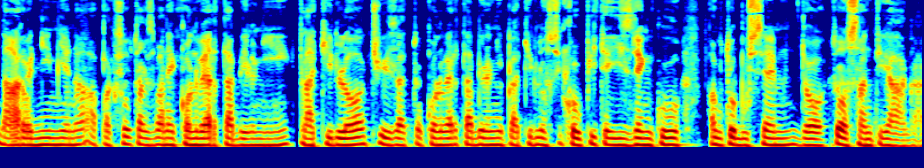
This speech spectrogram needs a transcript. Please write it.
národní měna a pak jsou takzvané konvertabilní platidlo, či za to konvertabilní platidlo si koupíte jízdenku autobusem do toho Santiago.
